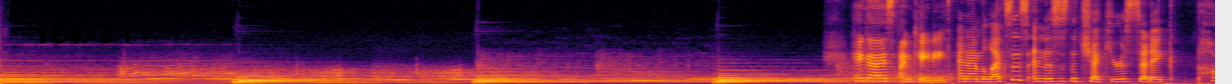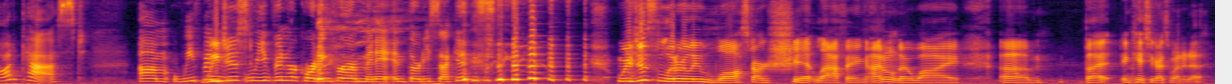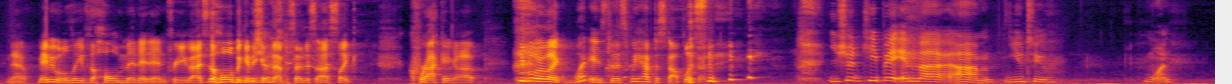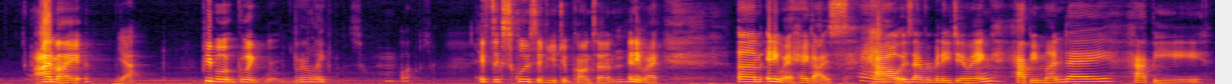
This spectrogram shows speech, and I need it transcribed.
Hey guys, I'm Katie. And I'm Alexis, and this is the Check Your Aesthetic podcast. Um, we've been We just- we've been recording for a minute and thirty seconds. We just literally lost our shit laughing. I don't know why. Um, but in case you guys wanted to know, maybe we'll leave the whole minute in for you guys. The whole beginning of the episode is us like cracking up. People are like, "What is this?" We have to stop listening. you should keep it in the um, YouTube one. I might. Yeah. People like they're like, it's exclusive YouTube content. Anyway. Um, anyway, hey guys. How is everybody doing? Happy Monday. Happy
